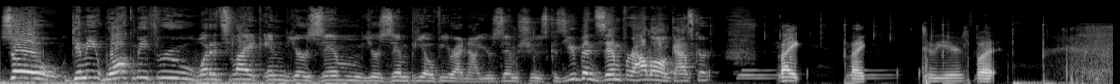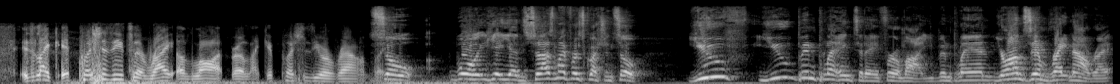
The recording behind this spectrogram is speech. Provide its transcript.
So give me, walk me through what it's like in your XIM, your XIM POV right now, your XIM shoes, because you've been XIM for how long, Kazkr? Like, like two years, but it's like it pushes you to the right a lot, bro. Like it pushes you around. Like, So, well, yeah, yeah. So that's my first question. So, you've you've been playing today for a lot. You've been playing. You're on XIM right now, right?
